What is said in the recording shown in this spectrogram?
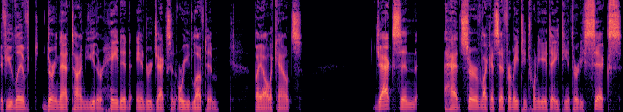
If you lived during that time, you either hated Andrew Jackson or you loved him, by all accounts. Jackson had served, like I said, from 1828 to 1836.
